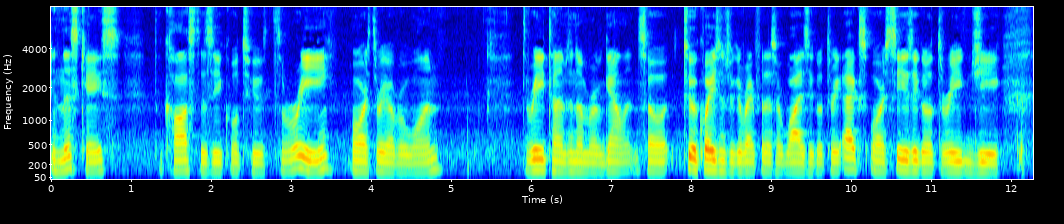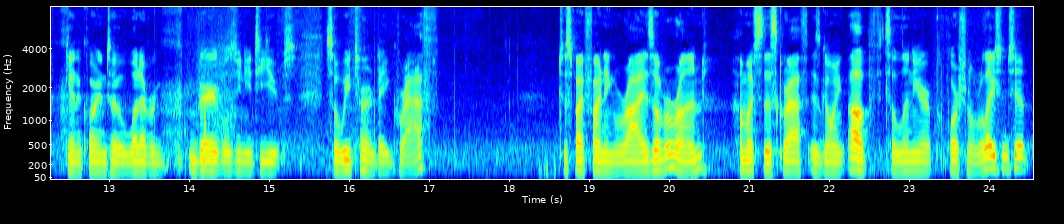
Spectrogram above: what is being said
in this case, the cost is equal to 3, or 3 over 1, 3 times the number of gallons. So two equations we could write for this are y is equal to 3x or c is equal to 3g, again according to whatever variables you need to use. So we turned a graph just by finding rise over run, how much this graph is going up, if it's a linear proportional relationship.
